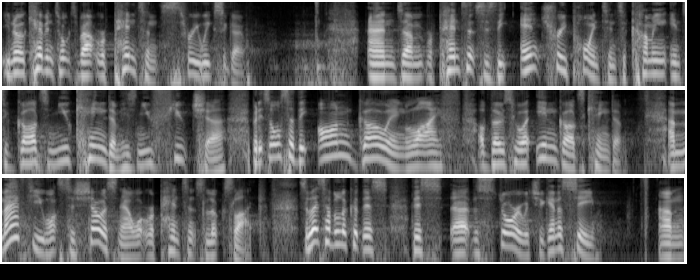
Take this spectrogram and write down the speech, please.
You know, Kevin talked about repentance three weeks ago. And um, repentance is the entry point into coming into God's new kingdom, his new future, but it's also the ongoing life of those who are in God's kingdom. And Matthew wants to show us now what repentance looks like. So let's have a look at this, this uh, the story, which you're going to see um,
